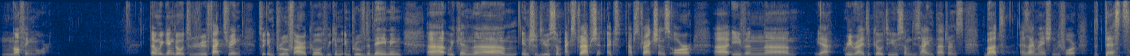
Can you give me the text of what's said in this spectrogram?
nothing more. Then we can go to the refactoring to improve our code. We can improve the naming. Uh, we can um, introduce some abstraction, abstractions or uh, even um, yeah, rewrite the code to use some design patterns. But as I mentioned before, the tests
